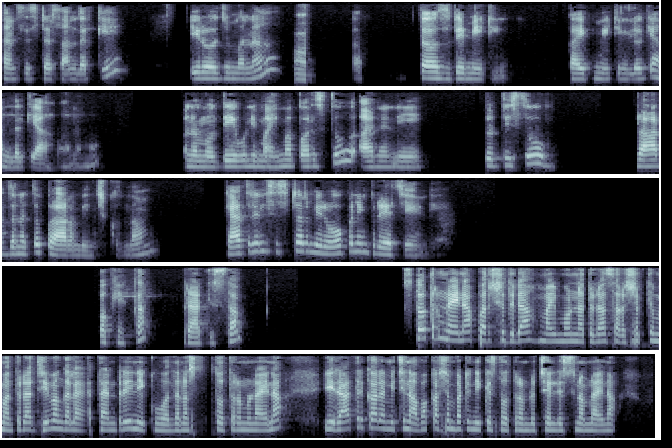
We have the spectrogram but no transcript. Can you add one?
And sisters అందరికీ ఈరోజు మన థర్స్డే మీటింగ్ కైప్ మీటింగ్లోకి అందరికీ ఆహ్వానము. మనము దేవుని మహిమపరుస్తూ ఆయనని స్థుతిస్తూ ప్రార్థనతో ప్రారంభించుకుందాం. క్యాథరిన్ సిస్టర్ మీరు ఓపెనింగ్ ప్రేయర్ చేయండి. ఓకే అక్క ప్రార్థిస్తాం. స్తోత్రం నైనా పరిశుద్ధుడ మైమోన్నతుడ సరశక్తి మంతుడ జీవంగల తండ్రి నీకు వందన స్తోత్రం నాయన. ఈ రాత్రికాలం ఇచ్చిన అవకాశం బట్టి నీకు స్తోత్రంలో చెల్లిస్తున్నాం నాయన.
